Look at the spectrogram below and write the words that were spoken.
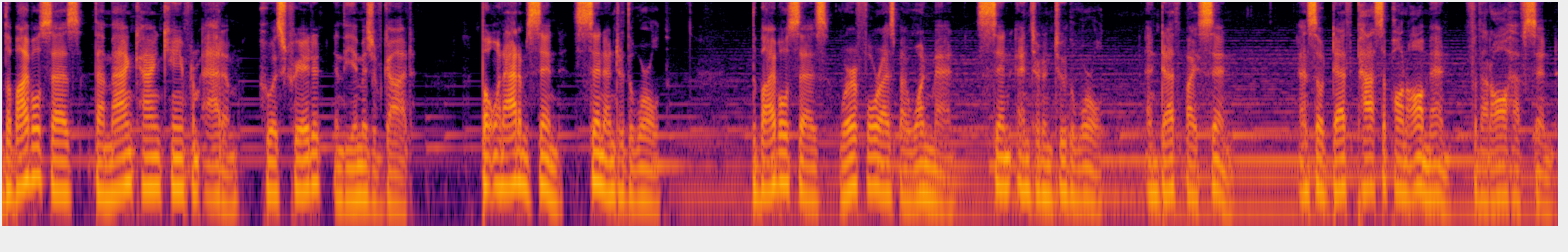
The Bible says that mankind came from Adam, who was created in the image of God. But when Adam sinned, sin entered the world. The Bible says, Wherefore, as by one man, sin entered into the world, and death by sin. And so death passed upon all men, for that all have sinned.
